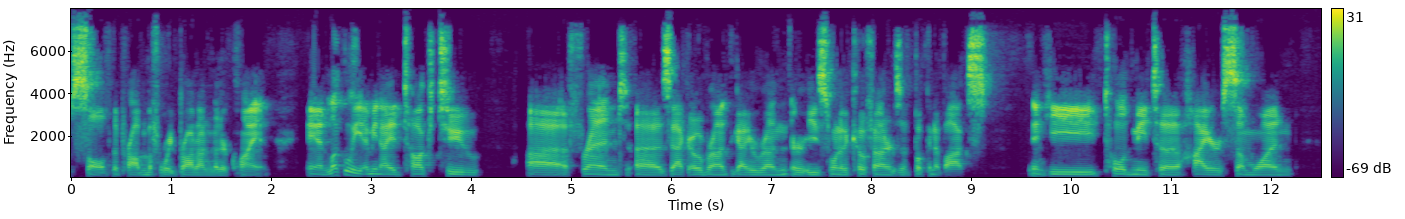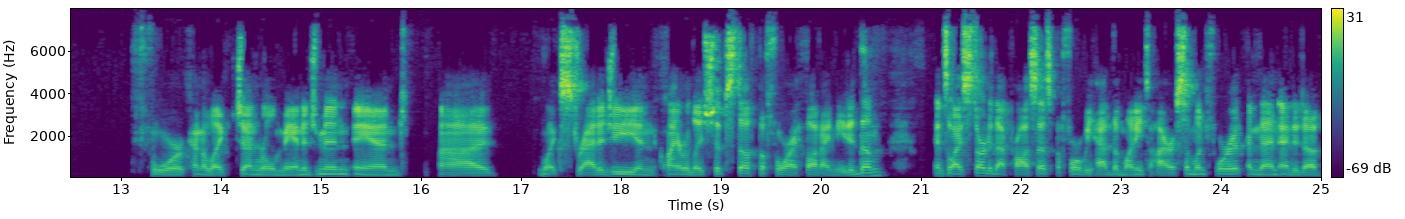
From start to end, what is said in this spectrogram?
solve the problem before we brought on another client. And luckily, I mean, I had talked to uh, a friend, uh, Zach Obront, the guy who runs, or he's one of the co-founders of Book in a Box, and he told me to hire someone for kind of like general management and uh, like strategy and client relationship stuff before I thought I needed them. And so I started that process before we had the money to hire someone for it, and then ended up,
